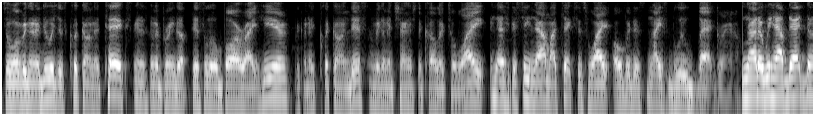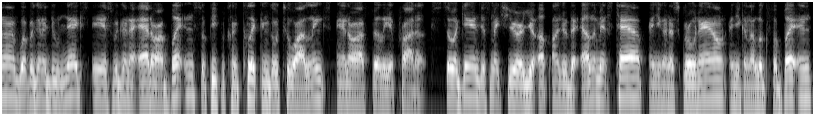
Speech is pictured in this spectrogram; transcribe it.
So what we're going to do is just click on the text and it's going to bring up this little bar right here. We're going to click on this and we're going to change the color to white. And as you can see now my text is white over this nice blue background. Now that we have that done, what we're going to do next is we're going to add our buttons so people can click and go to our links and our affiliate products. So again, just make sure you're up under the elements tab and you're going to scroll down and you're going to look for button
